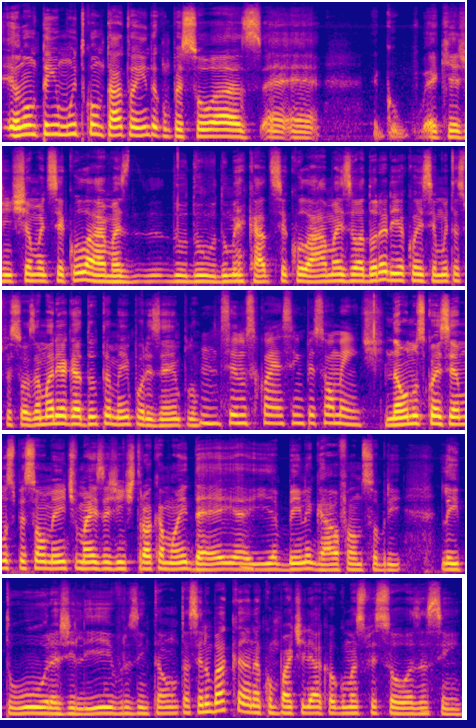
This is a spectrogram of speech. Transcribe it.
Eu não tenho muito contato ainda com pessoas é, é, é que a gente chama de secular, mas do, do, do mercado secular, mas eu adoraria conhecer muitas pessoas. A Maria Gadu também, por exemplo. hum, Vocês não se conhecem pessoalmente? Não nos conhecemos pessoalmente, mas a gente troca uma ideia e é bem legal falando sobre leituras de livros. Então tá sendo bacana compartilhar com algumas pessoas assim.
